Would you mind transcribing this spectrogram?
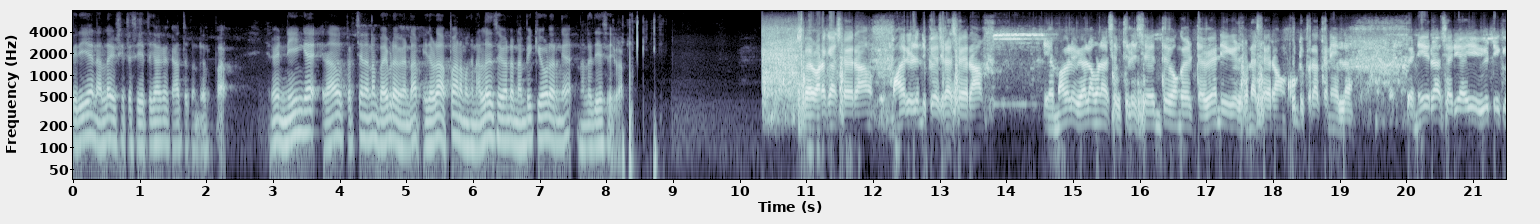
பெரிய நல்ல விஷயத்தை செய்யறதுக்காக காத்து கொண்டு இருப்பார் எனவே நீங்கள் ஏதாவது ஒரு பிரச்சனைனா பயப்பட வேண்டாம். இதை விட அப்பா நமக்கு நல்லது செய்ய வேண்டாம் நம்பிக்கையோடு இருங்க. நல்லதே செய்வார். சார் வணக்கம் சாய்ராம் மதுரையிலேருந்து பேசுகிறேன் சாய்ராம் என் மகளை வேளாமலை ஆஸ்பத்திரியில் சேர்ந்து உங்கள்கிட்ட வேண்டி சொன்னேன் சாய்ராம் கூட்டு பிரார்த்தனை இல்லை. இப்போ நீராக சரியாகி வீட்டுக்கு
